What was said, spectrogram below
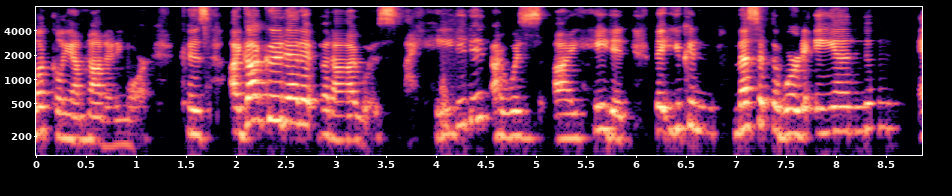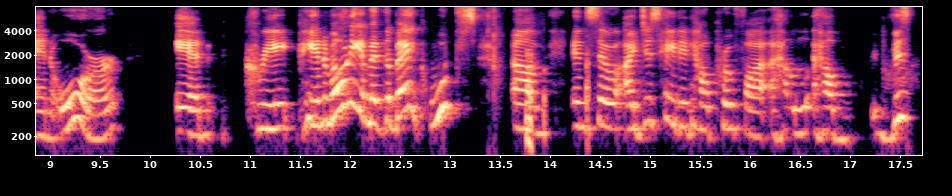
luckily i'm not anymore because i got good at it but i was i hated it i was i hated that you can mess up the word and and or and create pandemonium at the bank. Whoops. Um, and so I just hated how profile, how, how visible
